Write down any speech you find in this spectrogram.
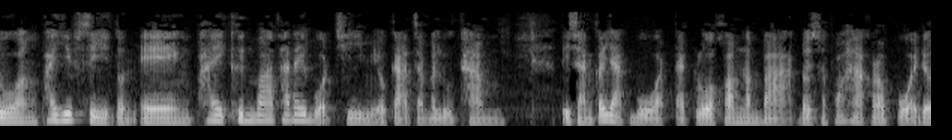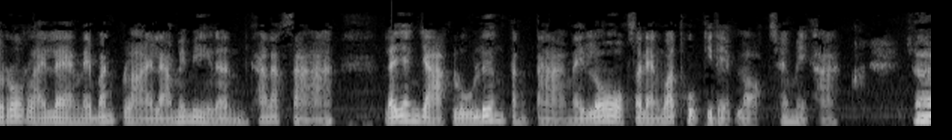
ดวงไพ่ยิบสี่ตนเองไพ่ขึ้นว่าถ้าได้บวชชีมีโอกาสจะบรรลุธรรม ดิฉันก็อยากบวชแต่กลัวความลำบาก โดยเฉพาะหากเราป่วยด้วยโรคร้ายแรงในบ้านปลายแล้วไม่มีเงินค่ารักษา และยังอยากรู้เรื่องต่างๆ ในโลกแสดงว่าถูกกิเลสหลอกใช่ไหมคะ ใช่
